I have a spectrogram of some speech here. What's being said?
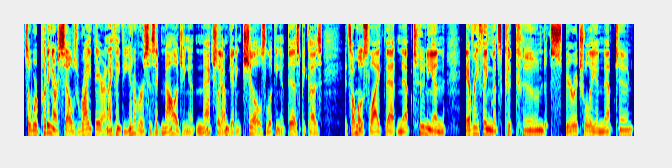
So we're putting ourselves right there. And I think the universe is acknowledging it. And actually, I'm getting chills looking at this because it's almost like that Neptunian, everything that's cocooned spiritually in Neptune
